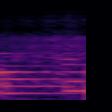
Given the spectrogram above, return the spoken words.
Música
